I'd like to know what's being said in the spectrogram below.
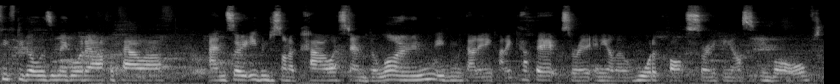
$50 a megawatt hour for power. And so even just on a power standard alone, even without any kind of capex or any other water costs or anything else involved,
